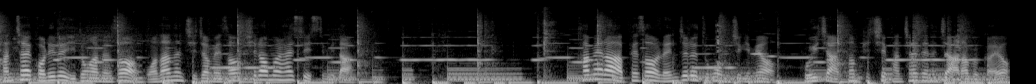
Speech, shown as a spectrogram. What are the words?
관찰 거리를 이동하면서 원하는 지점에서 실험을 할 수 있습니다. 카메라 앞에서 렌즈를 두고 움직이며 보이지 않던 빛이 관찰되는지 알아볼까요?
